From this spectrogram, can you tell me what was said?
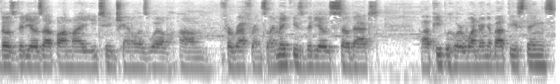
those videos up on my YouTube channel as well um, for reference, and I make these videos so that uh, people who are wondering about these things,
